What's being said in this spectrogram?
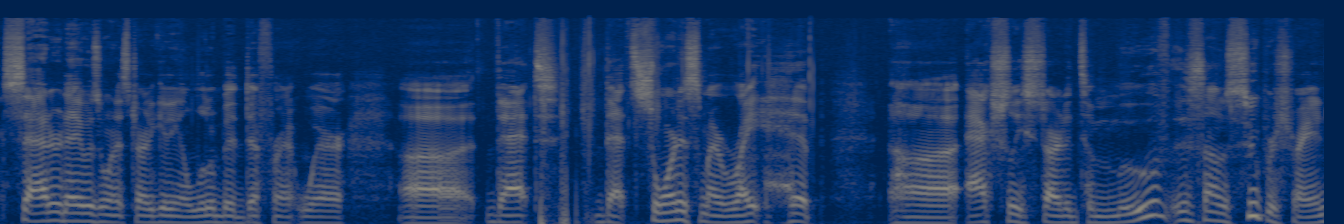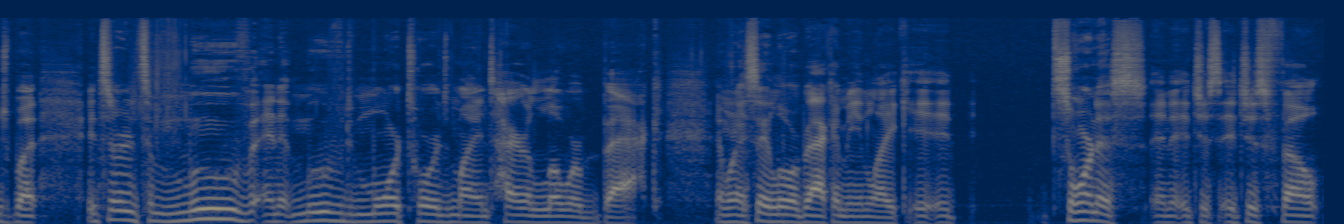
Saturday was when it started getting a little bit different, where uh, that that soreness in my right hip uh, actually started to move. This sounds super strange, but it started to move, and it moved more towards my entire lower back. And when I say lower back, I mean like it, it soreness, and it just it just felt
